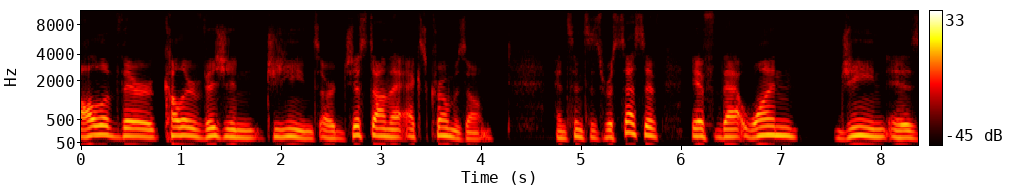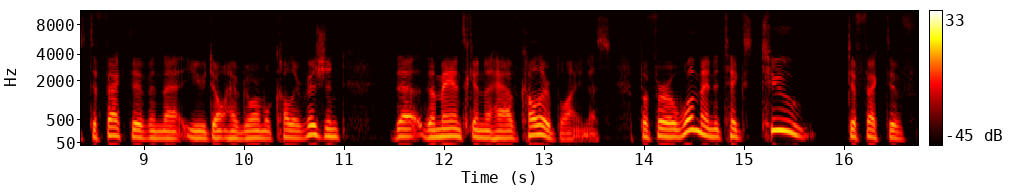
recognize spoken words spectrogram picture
all of their color vision genes are just on that X chromosome. And since it's recessive, if that one gene is defective and that you don't have normal color vision, the the man's going to have color blindness. But for a woman, it takes two defective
